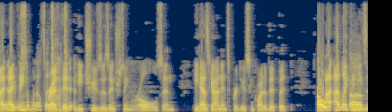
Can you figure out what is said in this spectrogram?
I, I it was think someone else I Brad Pitt to. he chooses interesting roles, and he has gotten into producing quite a bit. But Oh, I, I like that um, he's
